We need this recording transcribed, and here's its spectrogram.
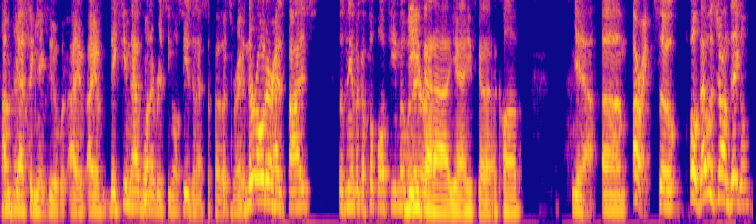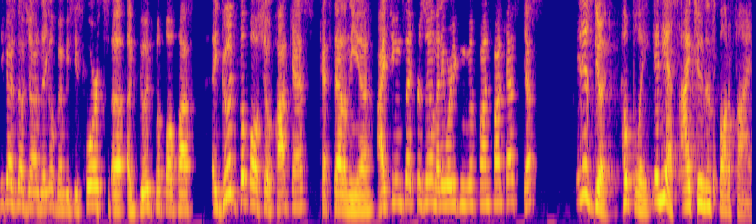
I'm guessing they do, but I, I have, they seem to have one every single season, I suppose, right? And their owner has ties. Doesn't he have like a football team over he's there? got a yeah, he's got a, a club. Yeah. Um, all right. So, oh, that was John Daigle. You guys know John Daigle from NBC Sports. Uh, a good football pos- a good football show podcast. Catch that on the uh, iTunes, I presume. Anywhere you can find podcasts. Yes. It is good, hopefully, and yes, iTunes and Spotify.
